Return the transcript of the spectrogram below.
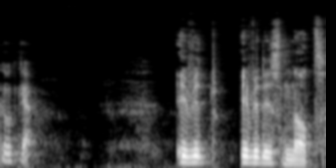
coca. If it if it is not,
